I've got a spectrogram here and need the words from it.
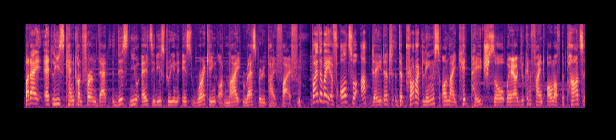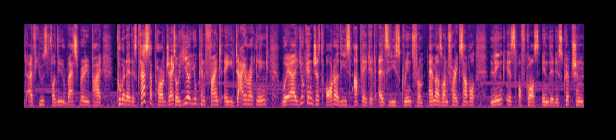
but I at least can confirm that this new LCD screen is working on my Raspberry Pi 5. By the way, I've also updated the product links on my kit page, so where you can find all of the parts that I've used for the Raspberry Pi Kubernetes cluster project. So here you can find a direct link where you can just order these updated LCD screens from Amazon, for example. Link is of course in the description.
